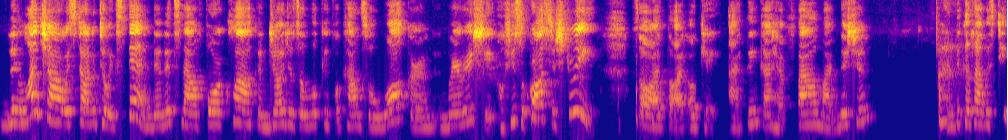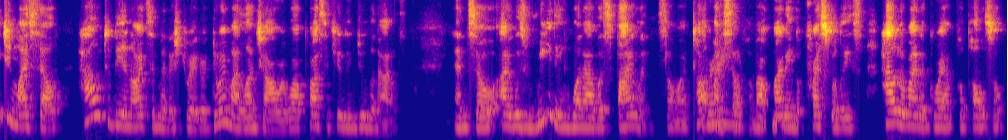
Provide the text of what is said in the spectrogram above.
the lunch hour is starting to extend and it's now four o'clock and judges are looking for counsel walker and where is she oh she's across the street so i thought okay i think i have found my mission and because i was teaching myself how to be an arts administrator during my lunch hour while prosecuting juveniles and so I was reading what I was filing. So I taught right. myself about writing a press release, how to write a grant proposal,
